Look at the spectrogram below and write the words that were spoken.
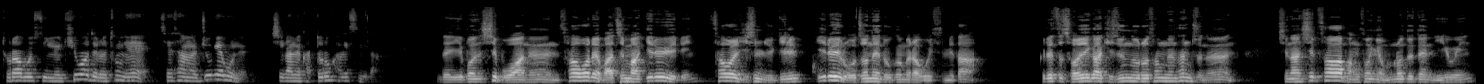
돌아볼 수 있는 키워드를 통해 세상을 쪼개보는 시간을 갖도록 하겠습니다. 네, 이번 15화는 4월의 마지막 일요일인 4월 26일 일요일 오전에 녹음을 하고 있습니다. 그래서 저희가 기준으로 삼는 한 주는 지난 14화 방송이 업로드된 이후인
